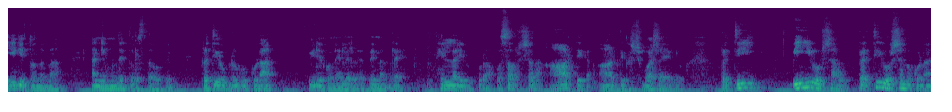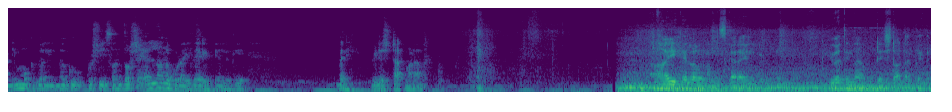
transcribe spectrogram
ಹೇಗಿತ್ತು ಅನ್ನೋದನ್ನ ನಾನು ನಿಮ್ಮ ಮುಂದೆ ತೋರಿಸ್ತಾ ಹೋಗ್ತೀನಿ. ಪ್ರತಿಯೊಬ್ಬರಿಗೂ ಕೂಡ ವಿಡಿಯೋ ಕೊನೆಯಲ್ಲೆಲ್ಲ ಏನಂದರೆ ಎಲ್ಲರಿಗೂ ಕೂಡ ಹೊಸ ವರ್ಷದ ಆರ್ಥಿಕ ಆರ್ಥಿಕ ಶುಭಾಶಯಗಳು. ಪ್ರತಿ ಈ ವರ್ಷ, ಪ್ರತಿ ವರ್ಷವೂ ಕೂಡ ನಿಮ್ಮ ಮುಖದಲ್ಲಿ ನಗು, ಖುಷಿ, ಸಂತೋಷ ಎಲ್ಲನೂ ಕೂಡ ಇದೇ ರೀತಿಯಲ್ಲಿ ಬನ್ನಿ, ವಿಡಿಯೋ ಸ್ಟಾರ್ಟ್ ಮಾಡೋಣ. ಹಾಯ್ ಹೆಲೋ ನಮಸ್ಕಾರ ಎಲ್ರಿಗೂ. ಇವತ್ತಿಂದ ಡೇ ಸ್ಟಾರ್ಟ್ ಆಗ್ತಾಯಿದೆ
